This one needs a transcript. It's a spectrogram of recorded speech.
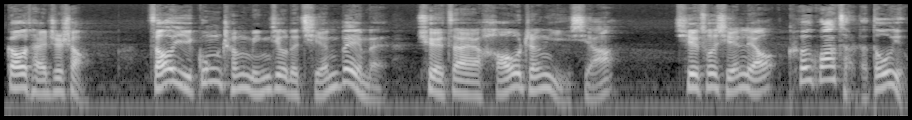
高台之上，早已功成名就的前辈们却在好整以暇，切磋闲聊、嗑瓜子的都有。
